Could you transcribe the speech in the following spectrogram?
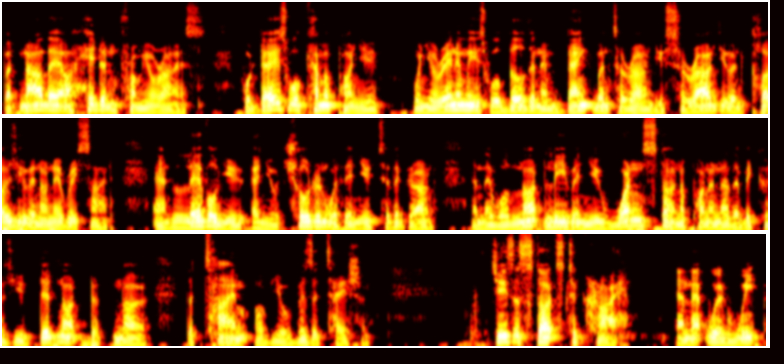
but now they are hidden from your eyes. For days will come upon you when your enemies will build an embankment around you, surround you, and close you in on every side, and level you and your children within you to the ground, and they will not leave in you one stone upon another, because you did not know the time of your visitation. Jesus starts to cry. And that word weep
